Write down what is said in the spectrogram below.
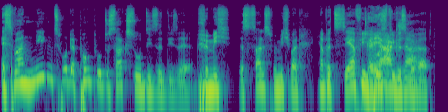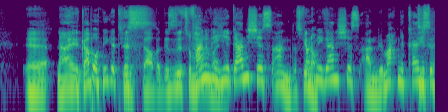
es war nirgendwo der Punkt, wo du sagst, so diese, diese, für mich, das ist alles für mich, weil ich habe jetzt sehr viel Ja, ja, Positives klar. gehört. Äh, Nein, es gab auch Negatives, das klar, aber das ist jetzt so fangen wir Meinung. hier gar nicht erst an. Das fangen Genau. wir gar nicht erst an. Wir machen hier keine Diese-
